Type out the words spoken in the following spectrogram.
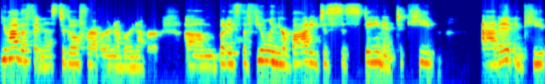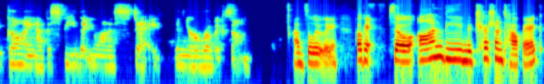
you have the fitness to go forever and ever and ever. Um, but it's the fueling your body to sustain it, to keep at it and keep going at the speed that you want to stay in your aerobic zone. Absolutely. Okay, so on the nutrition topic,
